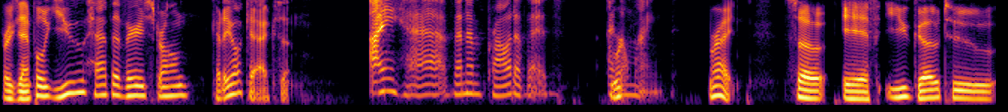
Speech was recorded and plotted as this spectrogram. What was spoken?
For example, you have a very strong Carioca accent. I have, and I'm proud of it. I don't mind. Right. So if you go to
